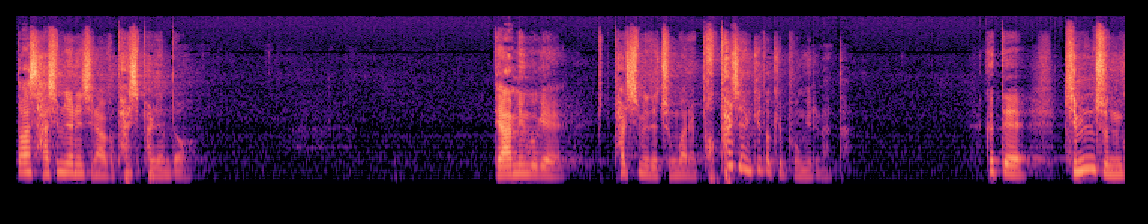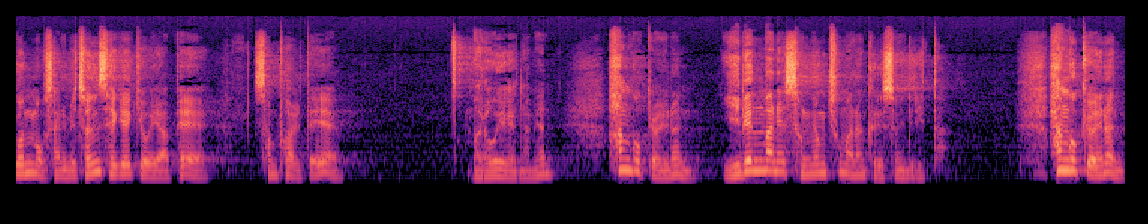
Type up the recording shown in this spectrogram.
또 한 40년이 지나고 88년도 대한민국의 80년대 중반에 폭발적인 기독교 부흥이 일어났다. 그때 김준곤 목사님이 전 세계 교회 앞에 선포할 때에 뭐라고 얘기했냐면 한국 교회는 200만의 성령 충만한 그리스도인들이 있다. 한국 교회는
